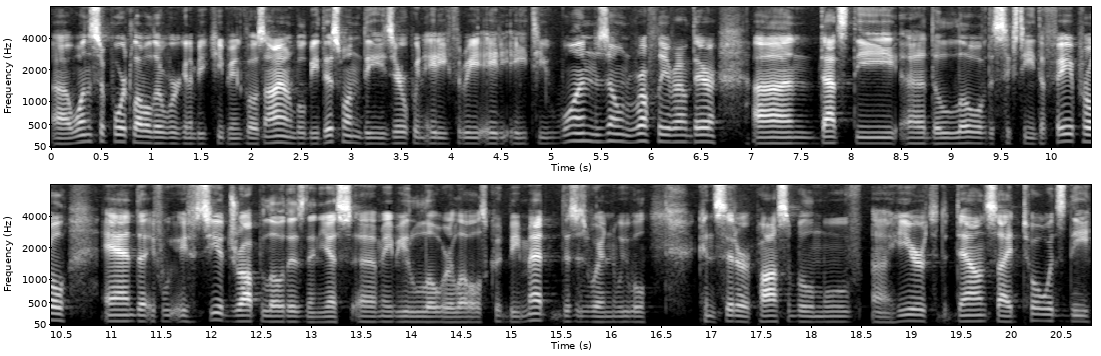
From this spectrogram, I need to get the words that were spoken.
uh, one support level that we're going to be keeping a close eye on will be this one, the 0.8381 zone, roughly around there. And that's the uh, the low of the 16th of April. And uh, if we if see a drop below this, then yes, uh, maybe lower levels could be met. This is when we will consider a possible move uh, here to the downside towards the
